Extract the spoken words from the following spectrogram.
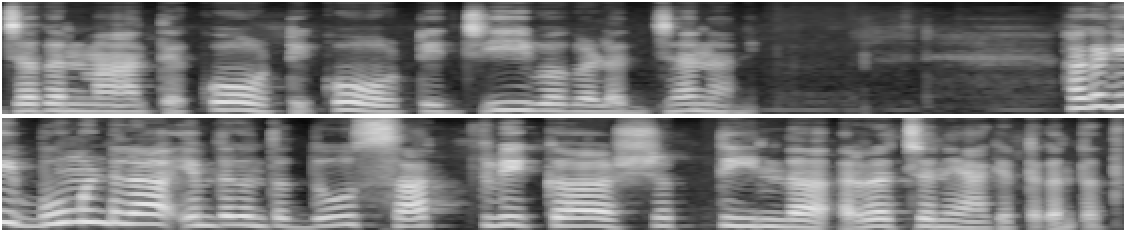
ಜಗನ್ಮಾತೆ. ಕೋಟಿ ಕೋಟಿ ಜೀವಗಳ ಜನನಿ. ಹಾಗಾಗಿ ಭೂಮಂಡಲ ಎಂಬತಕ್ಕಂಥದ್ದು ಸಾತ್ವಿಕ ಶಕ್ತಿಯಿಂದ ರಚನೆ ಆಗಿರ್ತಕ್ಕಂಥದ್ದು.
